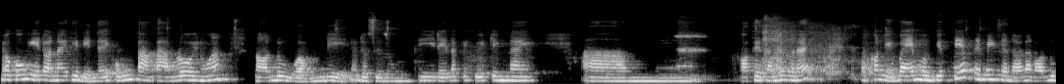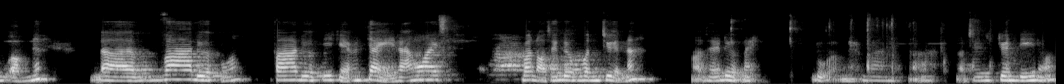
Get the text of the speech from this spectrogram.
Nó có nghĩa đoạn này thì đến đấy cũng tạm tạm rồi đúng không? Nó đủ ấm để nó được sử dụng thì đấy là cái quy trình này. À, có thể tạm dừng đấy còn những mà em muốn viết tiếp thì mình sẽ nói là nó đủ ấm nhé. À, và được đúng không? Và được thì kém chảy ra ngoài. Và nó sẽ được vận chuyển á. Nó sẽ được này. Đủ ấm này và nó sẽ chuyên đi đó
